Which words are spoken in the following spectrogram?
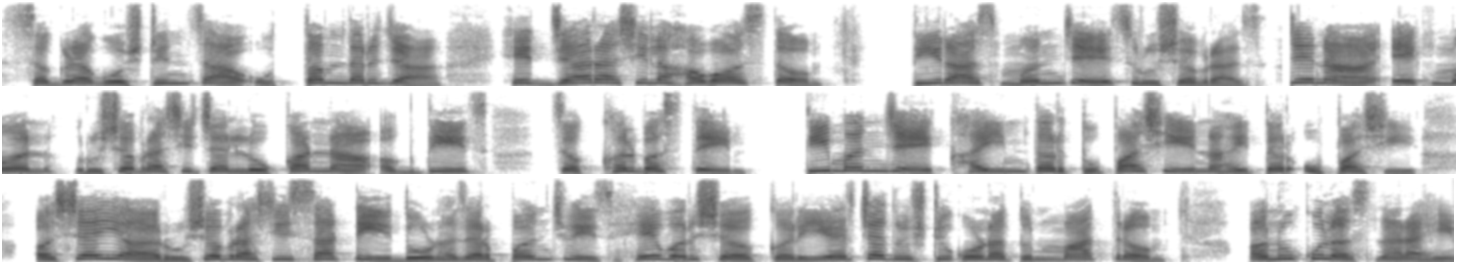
सगळ्या गोष्टींचा उत्तम दर्जा हे ज्या राशीला हवं असतं ती रास म्हणजेच ऋषभराज जे ना एक मन वृषभ राशीच्या लोकांना अगदीच चक्खल बसते. ती म्हणजे खाईन तर तुपाशी नाही तर उपाशी. अशा या वृषभ राशीसाठी दोन हजार पंचवीस हे वर्ष करिअरच्या दृष्टिकोनातून मात्र अनुकूल असणार आहे.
